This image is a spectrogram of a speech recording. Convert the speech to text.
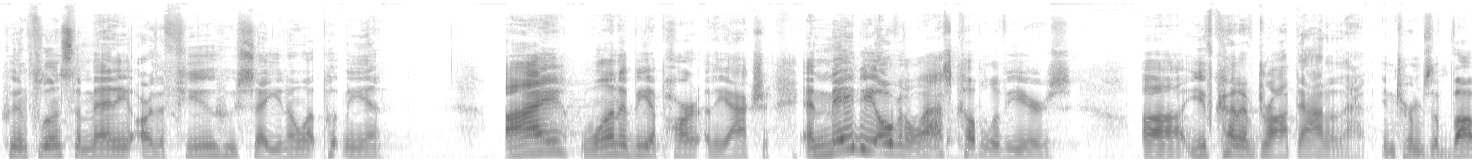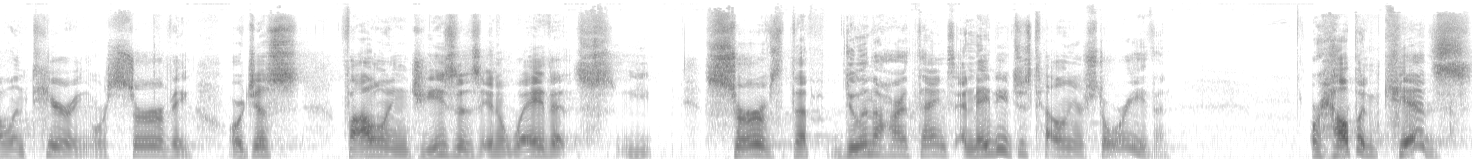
who influence the many are the few who say, you know what, put me in. I want to be a part of the action. And maybe over the last couple of years, uh, you've kind of dropped out of that in terms of volunteering or serving or just following Jesus in a way that serves the, doing the hard things and maybe just telling your story even or helping kids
